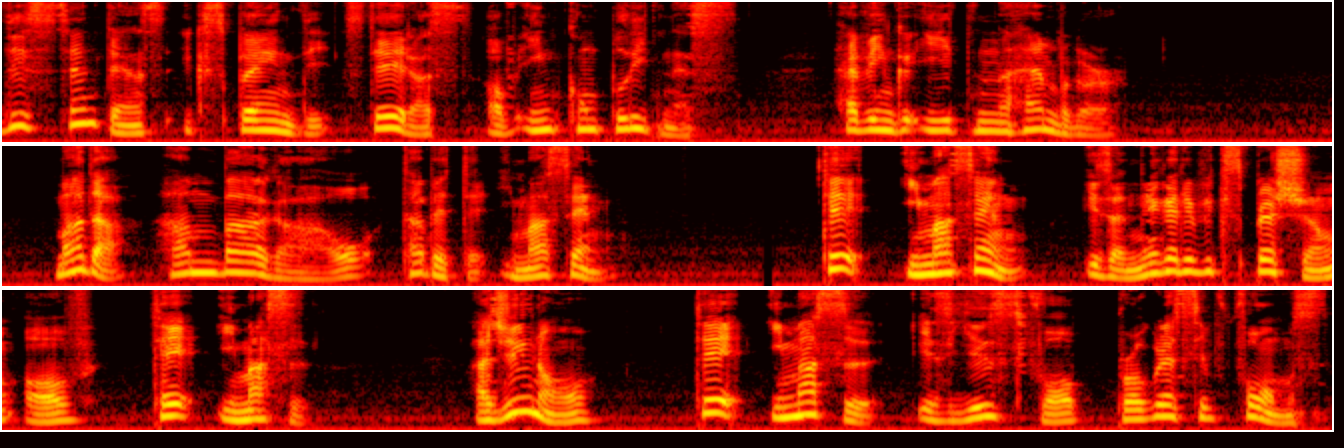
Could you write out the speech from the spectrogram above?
This sentence explains the status of incompleteness, having eaten a hamburger. まだハンバーガーを食べていません。ていません is a negative expression of ています。As you know, ています is used for progressive forms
